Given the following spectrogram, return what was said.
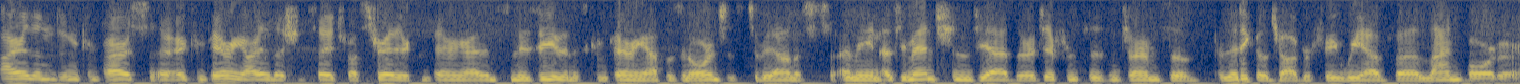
Ireland, in comparison, uh, comparing Ireland, I should say, to Australia, comparing Ireland to New Zealand, is comparing apples and oranges. To be honest, I mean, as you mentioned, yeah, there are differences in terms of political geography. We have a land border,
